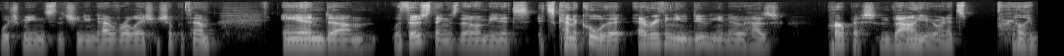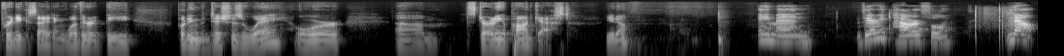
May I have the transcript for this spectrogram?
which means that you need to have a relationship with Him. And um, with those things, though, I mean, it's it's kind of cool that everything you do, you know, has purpose and value, and it's really pretty exciting. Whether it be putting the dishes away or um, starting a podcast, you know. Amen. Very powerful. Now,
